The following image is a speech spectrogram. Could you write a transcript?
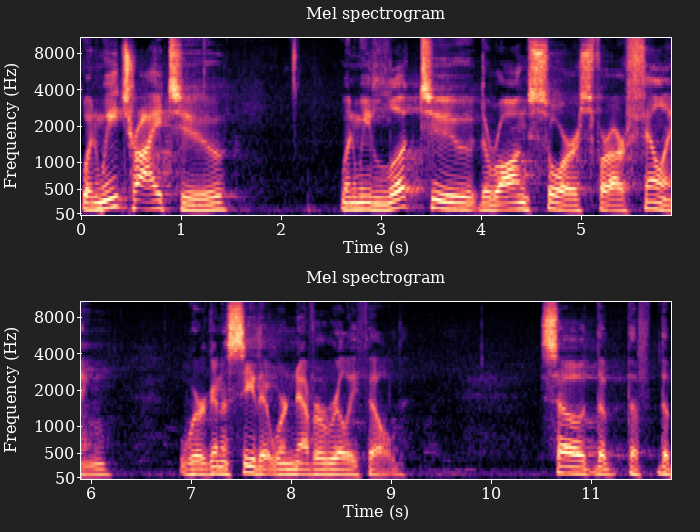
When we try to, when we look to the wrong source for our filling, we're going to see that we're never really filled. So, the, the, the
